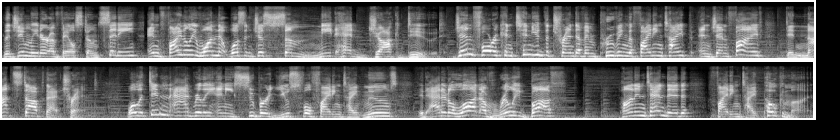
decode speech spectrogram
the gym leader of Veilstone City, and finally one that wasn't just some meathead jock dude. Gen 4 continued the trend of improving the fighting type, and Gen 5 did not stop that trend. While it didn't add really any super useful fighting type moves, it added a lot of really buff, pun intended, fighting type Pokemon.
